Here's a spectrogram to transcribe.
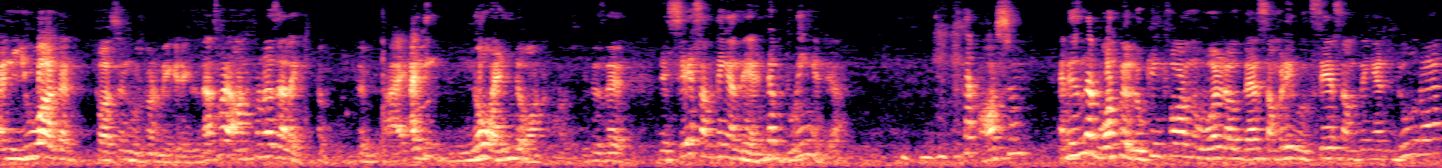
and you are that person who's going to make it exist. That's why entrepreneurs are like the, the I, I think no end of entrepreneurs because they they say something and they end up doing it. Yeah, isn't that awesome? And isn't that what we're looking for in the world out there? Somebody who'll say something and do that.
